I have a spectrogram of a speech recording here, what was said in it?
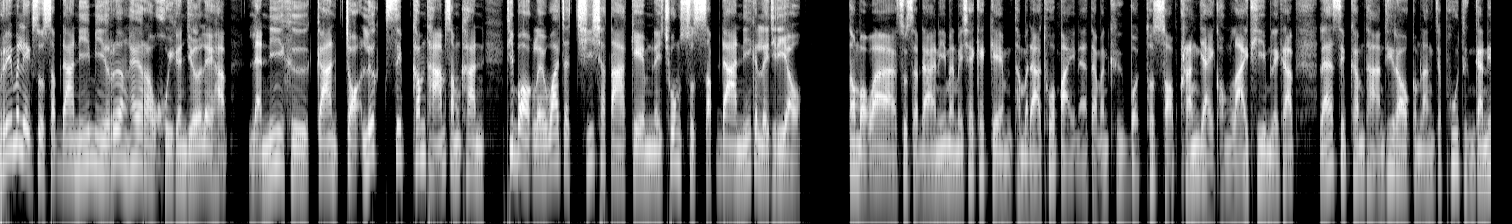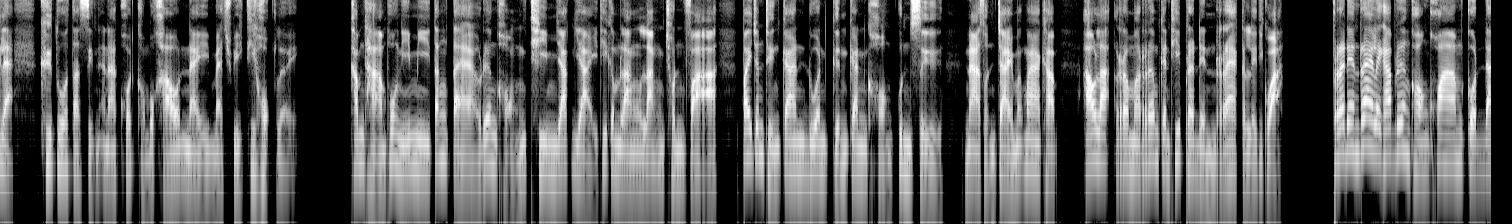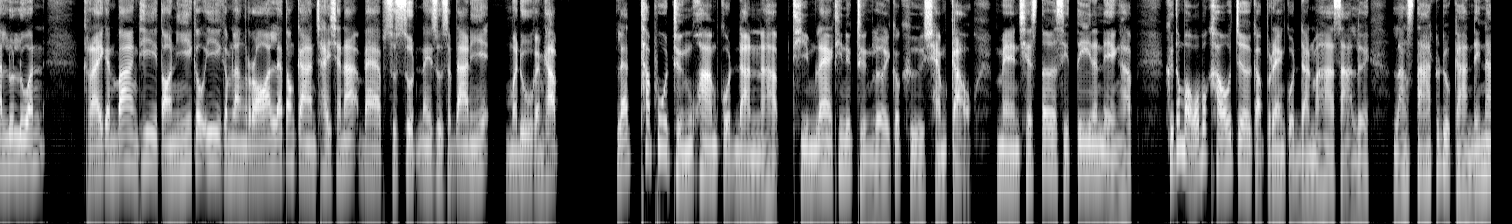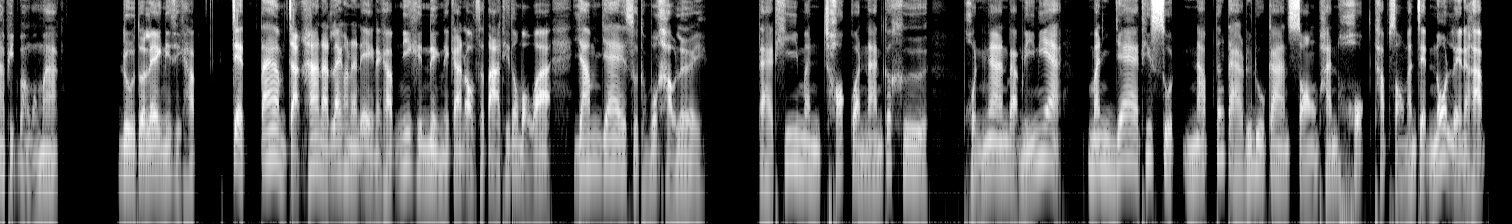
พรีเมียร์ลีกสุดสัปดาห์นี้มีเรื่องให้เราคุยกันเยอะเลยครับ และนี่คือการเจาะลึก 10 คำถามสำคัญ ที่บอกเลยว่าจะชี้ชะตาเกมในช่วงสุดสัปดาห์นี้กันเลยทีเดียว ต้องบอกว่าสุดสัปดาห์นี้มันไม่ใช่แค่เกมธรรมดาทั่วไปนะ แต่มันคือบททดสอบครั้งใหญ่ของหลายทีมเลยครับ และ 10 คำถามที่เรากำลังจะพูดถึงกันนี่แหละ คือตัวตัดสินอนาคตของพวกเขาในแมตช์วีคที่ 6 เลย คำถามพวกนี้มีตั้งแต่เรื่องของทีมยักษ์ใหญ่ที่กำลังหลังชนฝา ไปจนถึงการดวลกึ่นกันของกุนซือ น่าสนใจมาก ๆ ครับ เอาละเรามาเริ่มกันที่ประเด็นแรกกันเลยดีกว่า ประเด็นแรกเลยครับ เรื่องของความกดดันล้วนๆ ใครกันบ้างที่ตอนนี้เก้าอี้กำลังร้อน และต้องการชัยชนะแบบสุดๆ ในสุดสัปดาห์นี้ มาดูกันครับ และถ้าพูดถึงความกดดันนะครับ ทีมแรกที่นึกถึงเลยก็คือแชมป์เก่าแมนเชสเตอร์ซิตี้นั่นเองครับ คือต้องบอกว่าพวกเขาเจอกับแรงกดดันมหาศาลเลย หลังสตาร์ทฤดูกาลได้น่าผิดหวังมากๆ ดูตัวเลขนี้สิครับ 7 แต้มจาก 5 นัดแรกเท่านั้นเองนะครับ นี่คือหนึ่งในการออกสตาร์ทที่ต้องบอกว่าย่ำแย่ที่สุดของพวกเขาเลย แต่ที่มันช็อกกว่านั้นก็คือ ผลงานแบบนี้เนี่ยมันแย่ที่สุดนับตั้งแต่ฤดูกาล2006ทับ2007 โน่นเลยนะครับ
